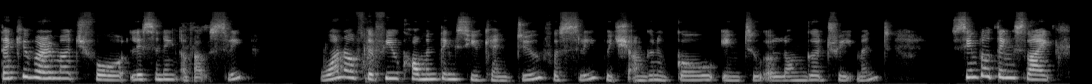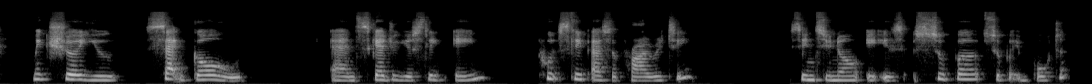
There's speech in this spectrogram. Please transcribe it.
thank you very much for listening about sleep. One of the few common things you can do for sleep, which I'm going to go into a longer treatment, simple things like make sure you set goal and schedule your sleep in, put sleep as a priority, since you know it is super, super important.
